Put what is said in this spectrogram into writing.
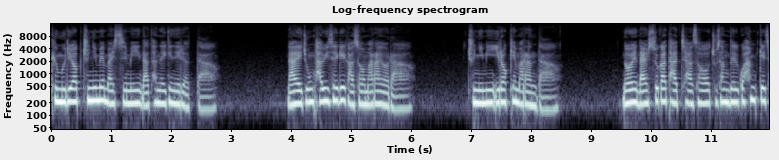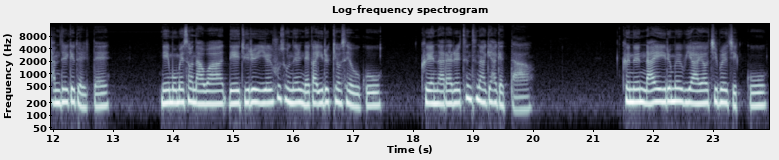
그 무렵 주님의 말씀이 나타내게 내렸다. 나의 종 다윗에게 가서 말하여라. 주님이 이렇게 말한다. 너의 날수가 다 차서 조상들과 함께 잠들게 될 때 내 몸에서 나와 내 뒤를 이을 후손을 내가 일으켜 세우고 그의 나라를 튼튼하게 하겠다. 그는 나의 이름을 위하여 집을 짓고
